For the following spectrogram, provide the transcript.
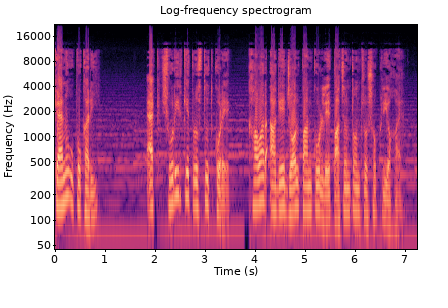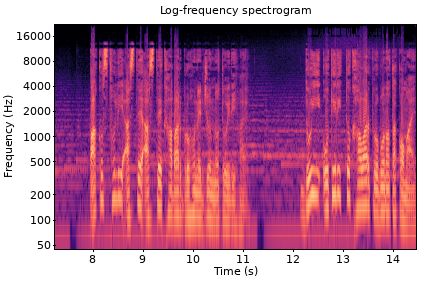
কেন উপকারী? এক, শরীরকে প্রস্তুত করে, খাওয়ার আগে জল পান করলে পাচনতন্ত্র সক্রিয় হয়। পাকস্থলী আস্তে আস্তে খাবার গ্রহণের জন্য তৈরি হয়। দুই অতিরিক্ত খাওয়ার প্রবণতা কমায়।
